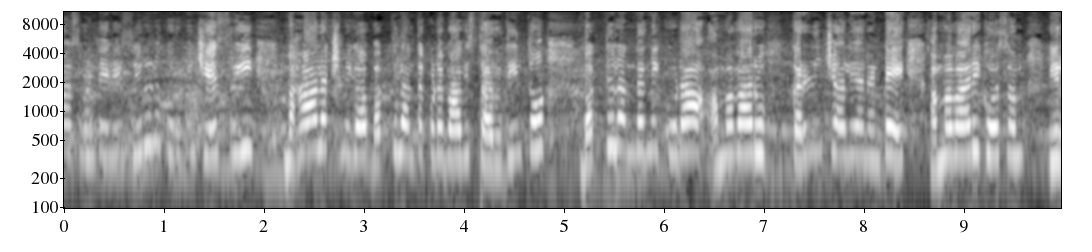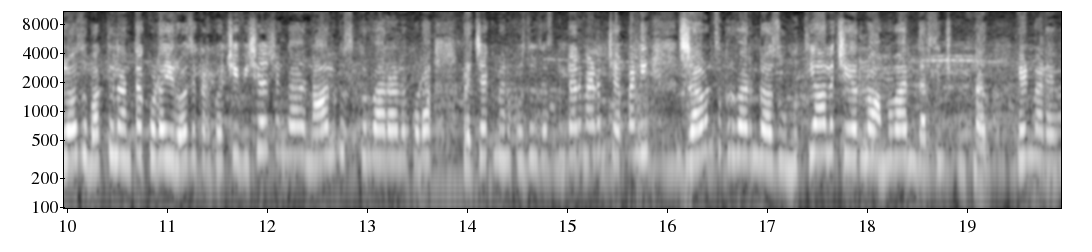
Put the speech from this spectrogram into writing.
మాసం అంటే సిరులు కురిపించే శ్రీ మహాలక్ష్మిగా భక్తులంతా కూడా భావిస్తారు. దీంతో భక్తులందరినీ కూడా అమ్మవారు కరుణించాలి అని అంటే అమ్మవారి కోసం ఈరోజు భక్తులంతా కూడా ఈరోజు ఇక్కడికి వచ్చి విశేషంగా నాలుగు శుక్రవారాలు కూడా ప్రత్యేకమైన పూజలు చేసుకుంటారు. మేడం చెప్పండి. శ్రావణ శుక్రవారం రోజు ముత్యాల చీరలో అమ్మవారిని దర్శించుకుంటున్నారు. ఏంటి మేడం?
